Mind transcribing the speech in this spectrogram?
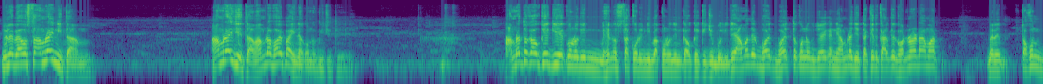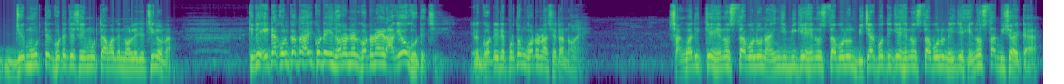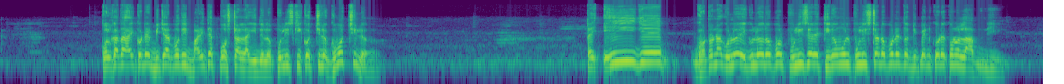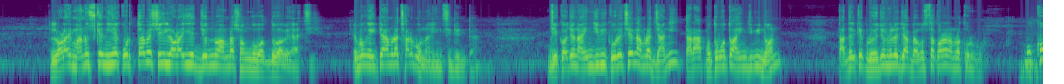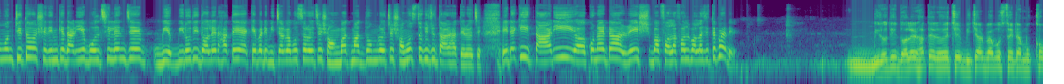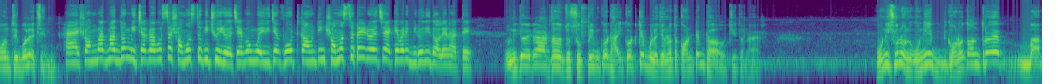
নিলে ব্যবস্থা আমরাই নিতাম। আমরাই যেতাম, আমরা ভয় পাই না কোনো কিছুতে। আমরা তো কাউকে গিয়ে কোনো দিন হেনস্থা করিনি বা কোনো দিন কাউকে কিছু বলি তাই আমাদের ভয়, ভয়ের তো কোনো জায়গা নেই, আমরা যেতাম। কিন্তু কালকে ঘটনাটা আমার মানে তখন যে মুহূর্তে ঘটেছে সেই মুহূর্তে আমাদের নলেজে ছিল না। কিন্তু এটা কলকাতা হাইকোর্টে এই ধরনের ঘটনা এর আগেও ঘটেছে। এটা ঘটে, এটা প্রথম ঘটনা, সেটা নয়। সাংবাদিককে হেনস্থা বলুন, আইনজীবীকে হেনস্থা বলুন, বিচারপতিকে হেনস্থা বলুন, এই যে হেনস্থা বিষয়টা, কলকাতা হাইকোর্টের বিচারপতির বাড়িতে পোস্টার লাগিয়ে দিল, পুলিশ কি করছিল, ঘুমোচ্ছিল? তাই এই যে ঘটনাগুলো, এগুলোর ওপর পুলিশের এই তৃণমূল পুলিশটার ওপরে তো ডিপেন্ড করে কোনো লাভ নেই। লড়াই মানুষকে নিয়ে করতে হবে, সেই লড়াইয়ের জন্য আমরা সংঘবদ্ধভাবে আছি। এবং এইটা আমরা ছাড়বো না ইনসিডেন্টটা যে কজন আইনজীবী করেছেন, আমরা জানি, তারা প্রথমত আইনজীবী নন। তাদেরকে প্রয়োজন হলে যা ব্যবস্থা করার আমরা করব। মুখ্যমন্ত্রী তো সেদিনকে দাঁড়িয়ে বলছিলেন যে বিরোধী দলের হাতে একেবারে বিচার ব্যবস্থা রয়েছে, সংবাদ মাধ্যম রয়েছে, সমস্ত কিছু তার হাতে রয়েছে। এটা কি তারই কোনো একটা রেশ বা ফলাফল বলা যেতে পারে? বিরোধী দলের হাতে রয়েছে বিচার ব্যবস্থা এটা মুখ্যমন্ত্রী বলেছেন। হ্যাঁ সংবাদ মাধ্যম বিচার ব্যবস্থা সমস্ত কিছুই রয়েছে এবং এই যে ভোট কাউন্টিং সমস্তটাই রয়েছে একেবারে বিরোধী দলের হাতে। উনি তো এটা তো সুপ্রিম কোর্ট হাইকোর্টকে বলেছেন ওনার তো কন্টেম্পট হওয়া উচিত ওনার। উনি শুনুন উনি গণতন্ত্র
